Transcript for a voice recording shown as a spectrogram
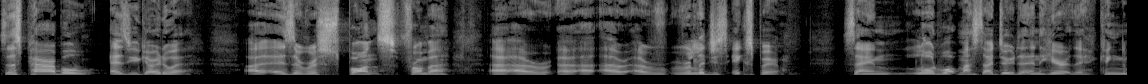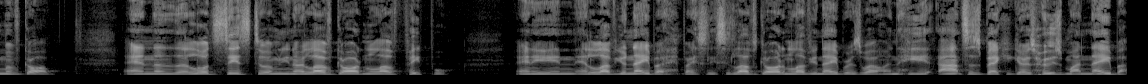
So, this parable, as you go to it, uh, is a response from a, a, a, a, religious expert saying, Lord, what must I do to inherit the kingdom of God? And the Lord says to him, you know, love God and love people. And, he, and, and love your neighbor, basically. He says, love God and love your neighbor as well. And he answers back, he goes, Who's my neighbor?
